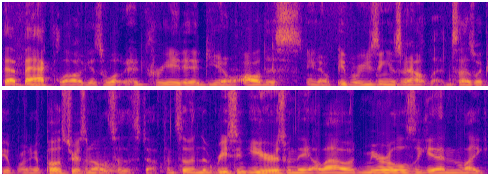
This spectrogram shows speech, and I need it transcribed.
that backlog is what had created, you know, all this. You know, people were using it as an outlet, and so that's why people were putting up posters and all this other stuff. And so in the recent years, when they allowed murals again, like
